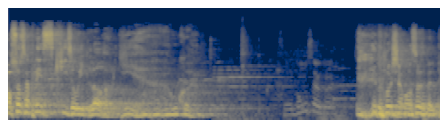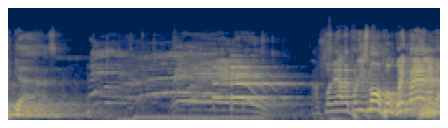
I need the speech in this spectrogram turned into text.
Morceau s'appelait Schizoid Love, yeah, ou quoi? C'est bon ça ou quoi Le prochain morceau s'appelle Pégase. Un tonnerre d'applaudissements pour Gwenbel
